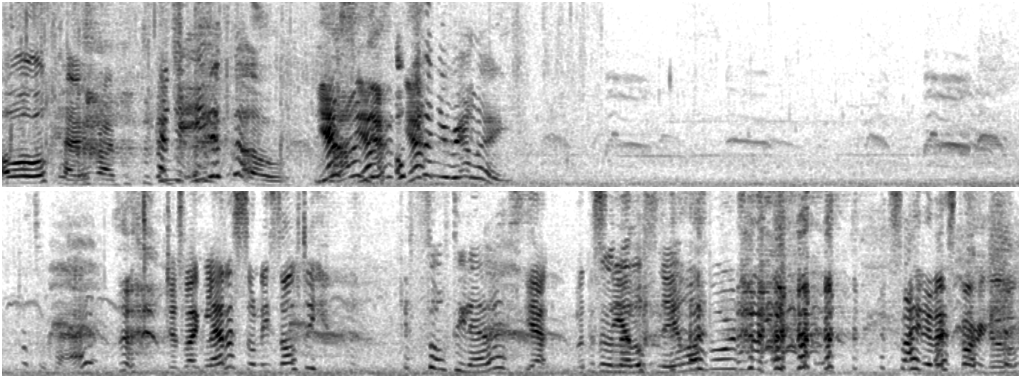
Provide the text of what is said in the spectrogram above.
Oh, okay, right. Can you eat it though? Yes, yeah, Oh, yeah. can you really? Okay. Just like lettuce, only salty. It's salty lettuce. Yeah, with the a snail. little snail on board. side of escargot.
